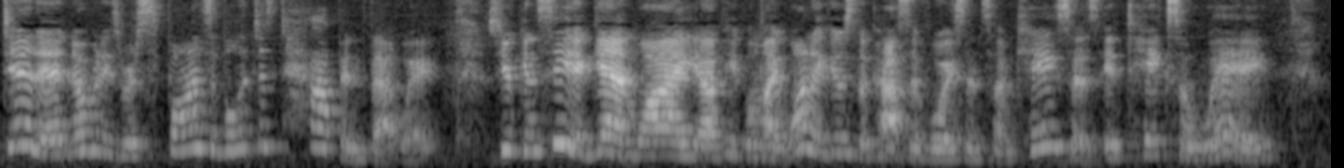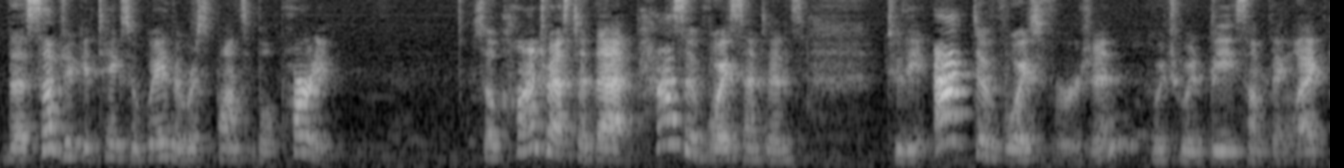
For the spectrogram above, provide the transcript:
did it. Nobody's responsible. It just happened that way. So you can see again why uh, people might want to use the passive voice in some cases. It takes away the subject. It takes away the responsible party. So contrast to that passive voice sentence to the active voice version, which would be something like,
